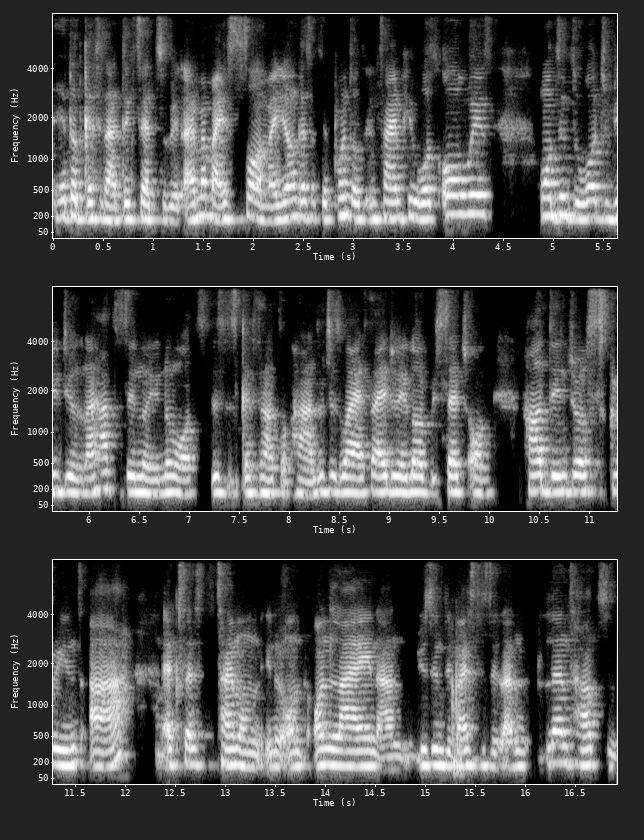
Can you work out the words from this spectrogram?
they end up getting addicted to it. I remember my son, my youngest, at a point of in time, he was always wanting to watch videos, and I had to say, no, you know what, this is getting out of hand, which is why I started doing a lot of research on how dangerous screens are, excess time on you know on online and using devices, and learned how to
